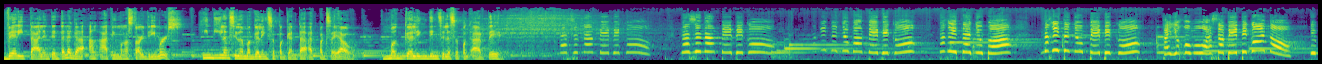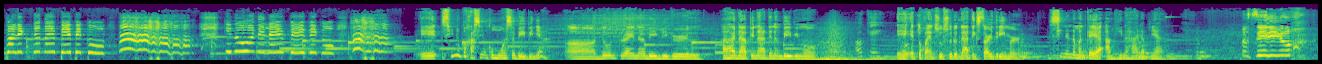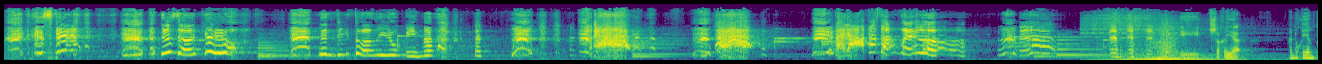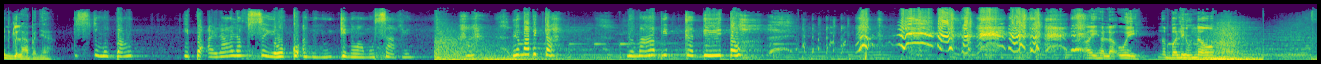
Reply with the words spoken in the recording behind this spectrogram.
Very talented talaga ang ating mga Star Dreamers. Hindi lang sila magaling sa pagkanta at pagsayaw. Magaling din sila sa pag-arte. Eh, sino ba kasi ang kumuha sa baby niya? Ah, don't cry na baby girl. Hahanapin natin ang baby mo. Okay. Eh, ito kayang susunod nating Star Dreamer. Sino naman kaya ang hinahanap niya? Basilio! Crispin! Nasaan kayo? Nandito ang iyong ina. Eh, siya kaya, ano kayang pinaglalaban niya? Gusto mo bang ipaalala ko sa'yo kung ano yung ginawa mo sa akin? Ha? Lumapit ka! Lumapit ka dito! Ay, hala, uy. Nabaliw na, oh.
